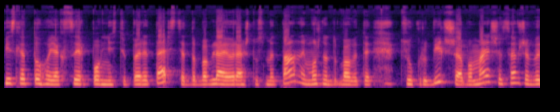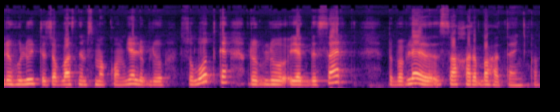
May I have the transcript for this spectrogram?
Після того, як сир повністю перетерся, додаю решту сметани, можна додати цукру більше або менше, це вже ви регулюєте за власним смаком. Я люблю солодке, роблю як десерт, додаю сахара багатенько.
